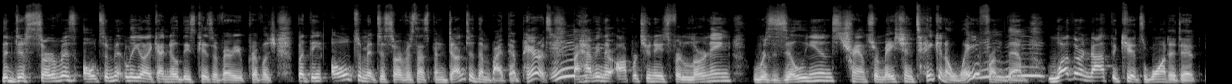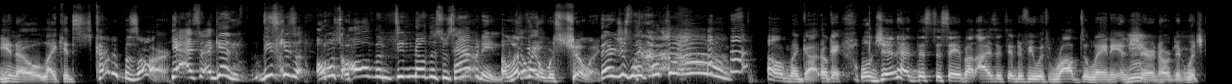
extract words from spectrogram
the disservice ultimately, like I know these kids are very privileged, but the ultimate disservice that's been done to them by their parents by having their opportunities for learning, resilience, transformation taken away from them, whether or not the kids wanted it. You know, like it's kind of bizarre. Yeah, as, again, these kids, almost all of them didn't know this was happening. So, Olivia like, was chilling. They're just like, what the hell? Oh my God. Okay. Well, Jen had this to say about Isaac's interview with Rob Delaney and Sharon Horgan, which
